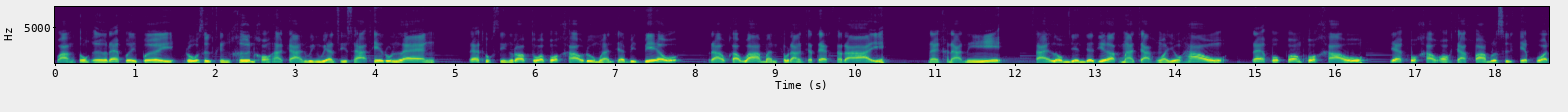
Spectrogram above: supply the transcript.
หวังตรงเอ๋อและเปยๆ รู้สึกถึงคลื่นของอาการวิงเวียนศีรษะที่รุนแรง และทุกสิ่งรอบตัวพวกเขาดูเหมือนจะบิดเบี้ยว ราวกับว่ามันกำลังจะแตกสลาย ในขณะนี้ สายลมเย็นเยือกมาจากหัวอยู่เห้าและปกป้องพวกเขา แยกพวกเขาออกจากความรู้สึกเจ็บปวด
